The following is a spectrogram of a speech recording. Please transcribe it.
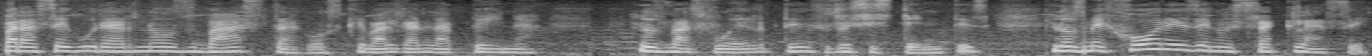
Para asegurarnos vástagos que valgan la pena. Los más fuertes, resistentes, los mejores de nuestra clase.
